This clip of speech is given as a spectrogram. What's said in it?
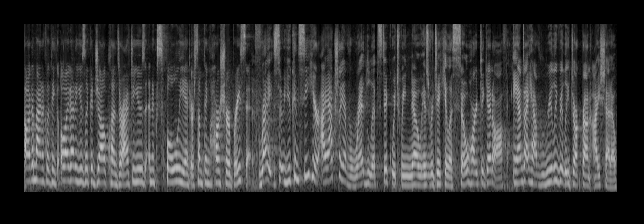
automatically think, oh, I got to use like a gel cleanser. I have to use an exfoliant or something harsh or abrasive. Right, so you can see here, I actually have red lipstick, which we know is ridiculous, so hard to get off, and I have really, really dark brown eyeshadow.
